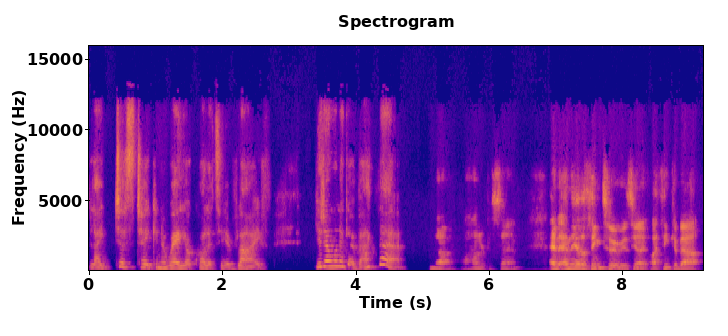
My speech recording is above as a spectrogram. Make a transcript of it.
like just taken away your quality of life, you don't mm. want to go back there. No, 100%. And, and the other thing too is, you know, I think about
